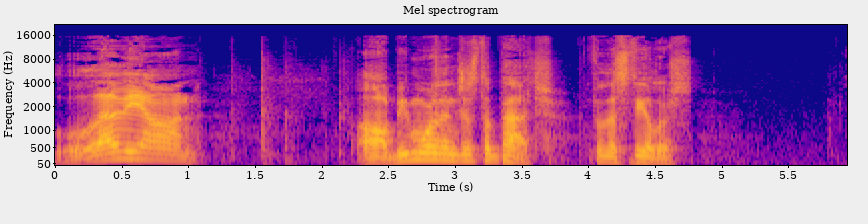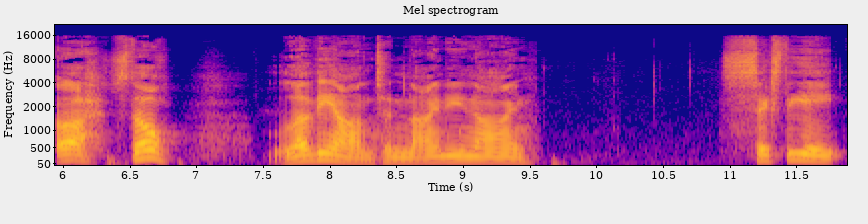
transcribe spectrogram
Le'Veon. Oh, be more than just a patch for the Steelers. Uh, still, Le'Veon to 99. 68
